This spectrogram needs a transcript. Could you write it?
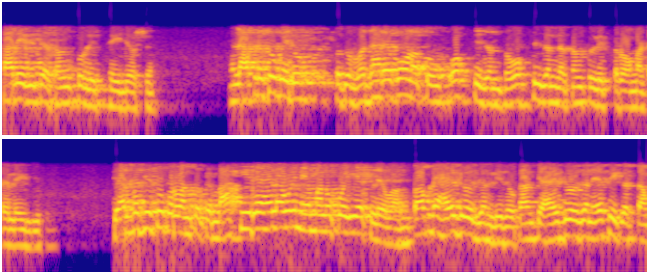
સારી રીતે સંતુલિત થઈ જશે. એટલે આપણે શું કર્યું? તો વધારે કોણ હતું? ઓક્સિજન. તો ઓક્સિજનને સંતુલિત કરવા માટે લઈ લીધું. ત્યાર પછી શું કરવાનું તો કે બાકી રહેલા હોય ને એમાંનું કોઈ એક લેવાનું. તો આપણે હાઇડ્રોજન લીધો, કારણ કે હાઇડ્રોજન એસી કરતા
